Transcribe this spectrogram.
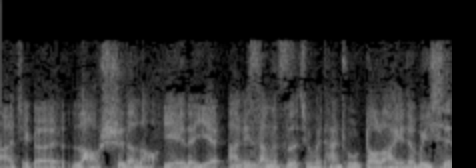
啊，这个老师的老爷爷的爷啊，这三个字就会弹出周老爷的微信。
